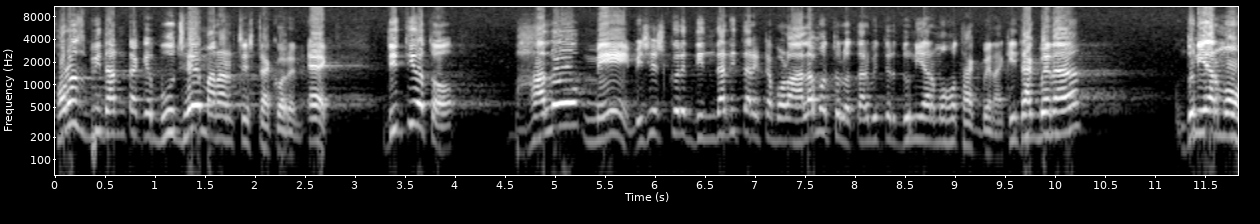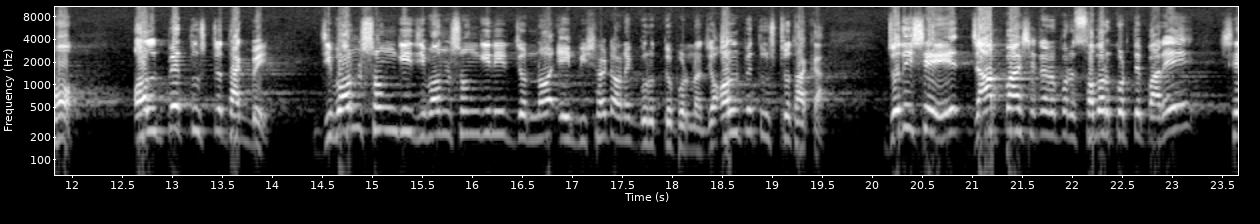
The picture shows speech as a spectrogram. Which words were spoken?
ফরজ বিধানটাকে বুঝে মানার চেষ্টা করেন। এক। দ্বিতীয়ত, ভালো মেয়ে, বিশেষ করে দিনদারিতার একটা বড় আলামত হলো, তার ভিতরে দুনিয়ার মোহ থাকবে না। কি থাকবে না? দুনিয়ার মোহ। অল্পে তুষ্ট থাকবে। জীবন সঙ্গী, জীবন সঙ্গিনীর জন্য এই বিষয়টা অনেক গুরুত্বপূর্ণ, যে অল্পে তুষ্ট থাকা। যদি সে যা পায় সেটার উপরে সবর করতে পারে সে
